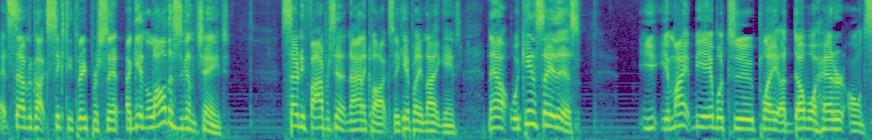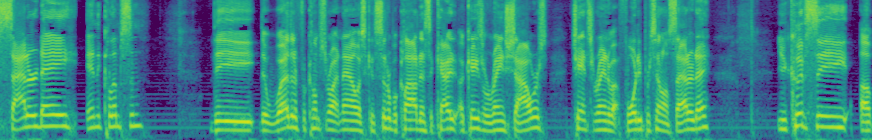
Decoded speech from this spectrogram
At 7 o'clock, 63%. Again, a lot of this is going to change. 75% at 9 o'clock, so you can't play night games. Now, we can say this. You, you might be able to play a doubleheader on Saturday in Clemson the the weather for Clemson right now is considerable cloudiness, occasional rain showers, chance of rain about 40% on Saturday. You could see a,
